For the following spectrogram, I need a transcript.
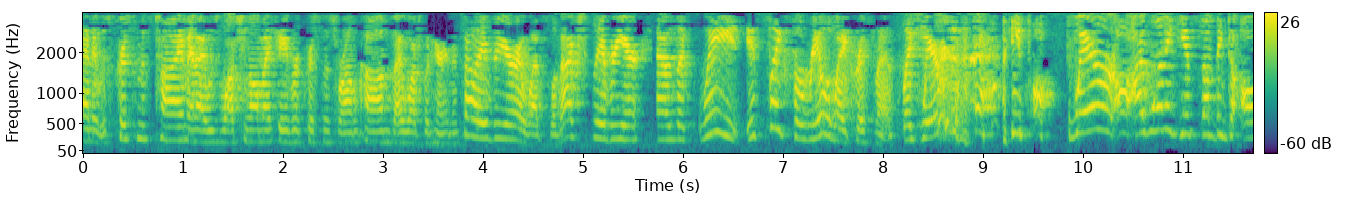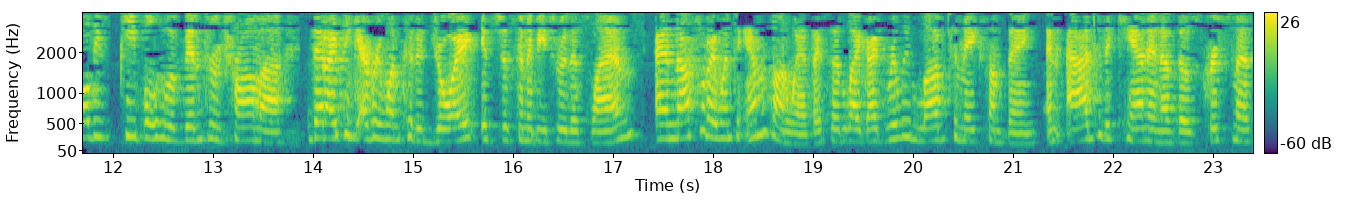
and it was Christmas time, and I was watching all my favorite Christmas rom-coms. I watch When Harry Met Sally every year. I watch Love Actually every year. And I was like, wait, it's like for real white Christmas. Like, where are the people? Where are all, I want to give something to all these people who have been through trauma that I think everyone could enjoy. It's just going to be through this lens. And that's what I went to Amazon with. I said, like, I'd really love to make something and add to the canon of those Christmas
